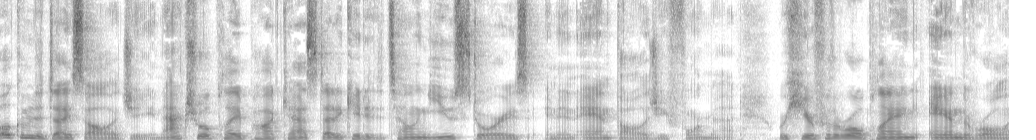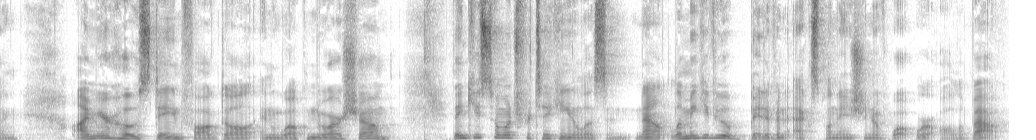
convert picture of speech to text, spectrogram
Welcome to Diceology, an actual play podcast dedicated to telling you stories in an anthology format. We're here for the role playing and the rolling. I'm your host, Dane Fogdahl, and welcome to our show. Thank you so much for taking a listen. Now, let me give you a bit of an explanation of what we're all about.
